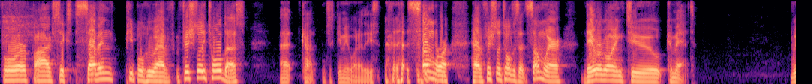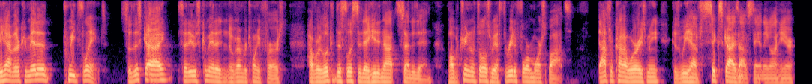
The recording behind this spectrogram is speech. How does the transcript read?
four, five, six, seven people who have officially told us that God, just give me one of these. Someone have officially told us that somewhere they were going to commit. We have their committed tweets linked. So this guy said he was committed November 21st. However, we look at this list today, he did not send it in. Paul Petrino told us we have three to four more spots. That's what kind of worries me because we have six guys outstanding on here.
